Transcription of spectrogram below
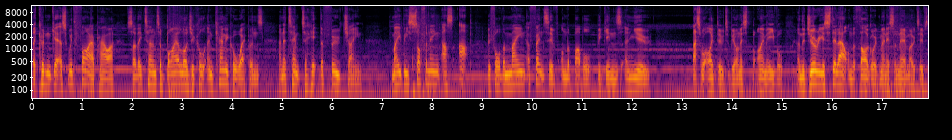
They couldn't get us with firepower so they turned to biological and chemical weapons and attempt to hit the food chain maybe softening us up before the main offensive on the bubble begins anew. That's what I'd do to be honest but I'm evil and the jury is still out on the Thargoid menace and their motives.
